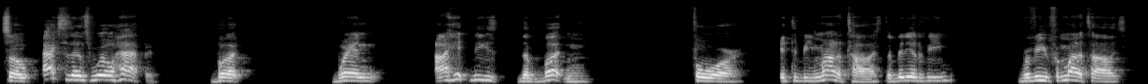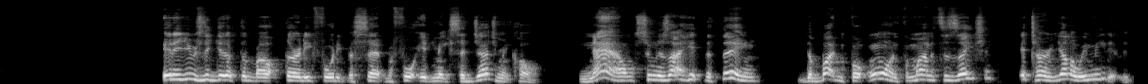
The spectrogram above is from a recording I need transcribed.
So accidents will happen. But when I hit these the button for it to be monetized, the video to be reviewed for monetized, it'll usually get up to about 30, 40% before it makes a judgment call. Now, as soon as I hit the thing, the button for on for monetization, it turned yellow immediately.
